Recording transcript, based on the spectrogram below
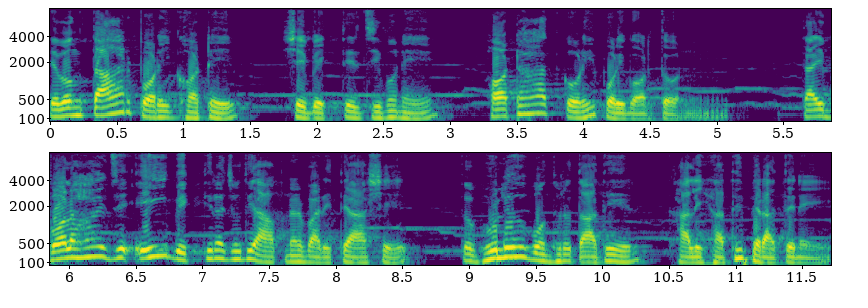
এবং তারপরেই ঘটে সেই ব্যক্তির জীবনে হঠাৎ করে পরিবর্তন। তাই বলা হয় যে এই ব্যক্তিরা যদি আপনার বাড়িতে আসে, তো ভুলেও বন্ধুরা তাদের খালি হাতে ফেরাতে নেই।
